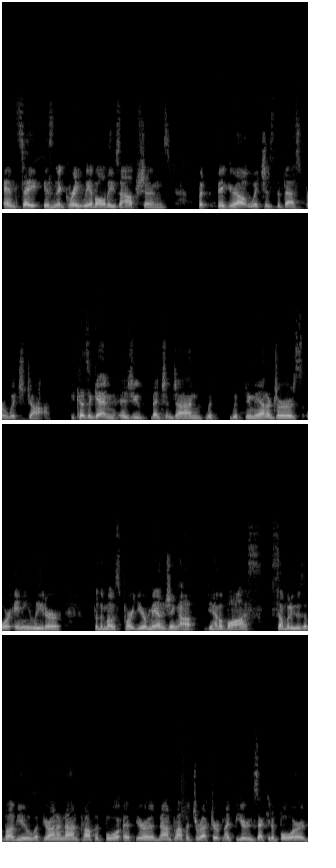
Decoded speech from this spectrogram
and say, isn't it great we have all these options, but figure out which is the best for which job. Because again, as you mentioned, John, with, with new managers or any leader, for the most part, you're managing up. You have a boss, somebody who's above you. If you're on a nonprofit board, if you're a nonprofit director, it might be your executive board.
